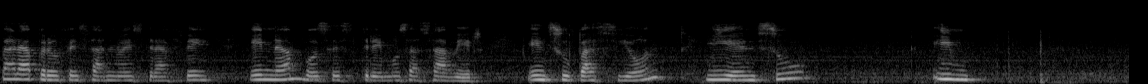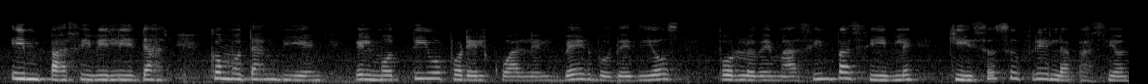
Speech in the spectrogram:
para profesar nuestra fe en ambos extremos, a saber, en su pasión y en su impasibilidad, como también el motivo por el cual el verbo de Dios, por lo demás impasible, quiso sufrir la pasión,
